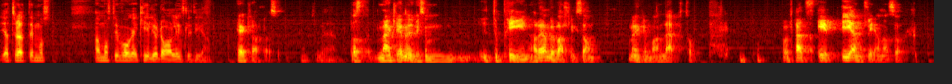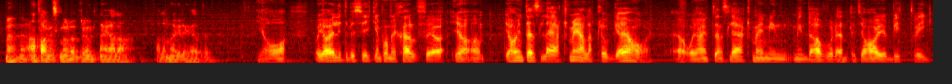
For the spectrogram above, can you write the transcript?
jag tror att det måste, man måste ju våga kill your darlings lite grann. Helt klart alltså. Fast märkliga nu, liksom, utopin har det ändå varit liksom Men egentligen bara en laptop. Och that's it, egentligen alltså. Men antagligen ska man väl drunkna i alla, alla möjligheter. Ja, och jag är lite besviken på mig själv för jag, jag, jag har inte ens lärt mig alla pluggar jag har. Och jag har inte ens lärt mig min, min DAV ordentligt. Jag har ju Bitwig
